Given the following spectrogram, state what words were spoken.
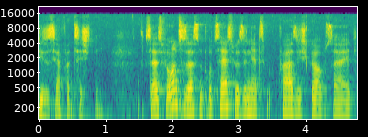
dieses Jahr verzichten. Das heißt, für uns ist das ein Prozess. Wir sind jetzt quasi, ich glaube, seit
